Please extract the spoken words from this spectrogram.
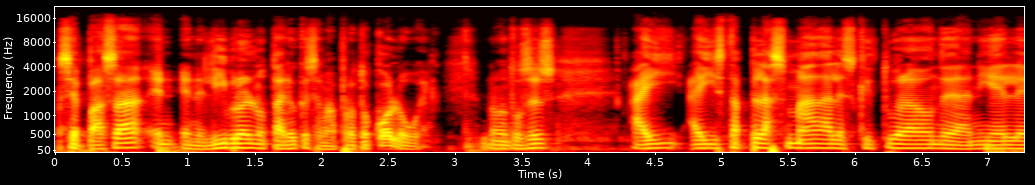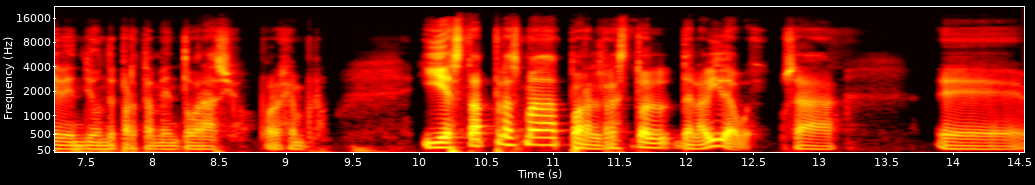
se pasa en, en el libro del notario que se llama protocolo, güey. ¿no? Entonces, ahí, ahí está plasmada la escritura donde Daniel le vendió un departamento a Horacio, por ejemplo. Y está plasmada para el resto de la vida, güey. O sea, eh,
